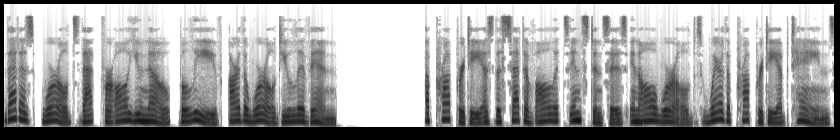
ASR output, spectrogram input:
That is, worlds that, for all you know, believe, are the world you live in. A property is the set of all its instances in all worlds where the property obtains,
